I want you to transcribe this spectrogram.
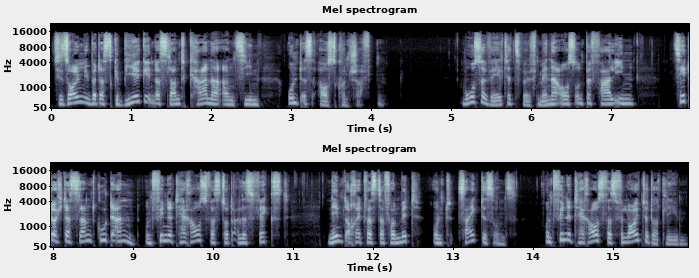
Sie sollen über das Gebirge in das Land Kanaan ziehen und es auskundschaften. Mose wählte zwölf Männer aus und befahl ihnen, Seht euch das Land gut an und findet heraus, was dort alles wächst. Nehmt auch etwas davon mit und zeigt es uns. Und findet heraus, was für Leute dort leben.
